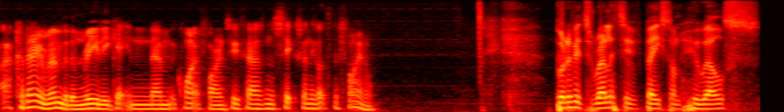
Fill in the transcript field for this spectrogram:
I could only remember them really getting um, quite far in 2006 when they got to the final. But if it's relative based on who else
